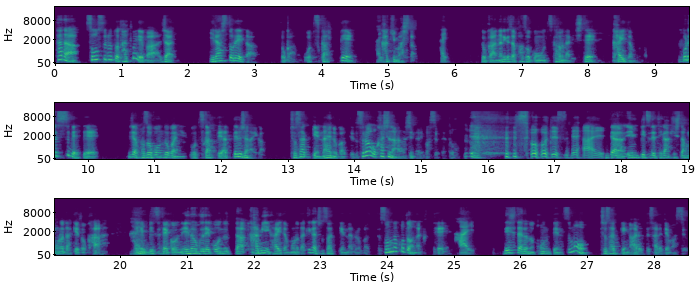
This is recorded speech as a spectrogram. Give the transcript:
ただ、そうすると、例えば、じゃあ、イラストレーターとかを使ってはい書きました。はいとか何かしらパソコンを使うなりして書いたもの。これすべて、じゃあパソコンとかにを使ってやってるじゃないか。著作権ないのかっていうと、それはおかしな話になりますよね、と。そうですね。はい。じゃあ、鉛筆で手書きしたものだけとか、はい鉛筆でこう、絵の具でこう塗った紙に書いたものだけが著作権になるのかって、そんなことはなくて、はい。デジタルのコンテンツも著作権があるってされてますよ、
